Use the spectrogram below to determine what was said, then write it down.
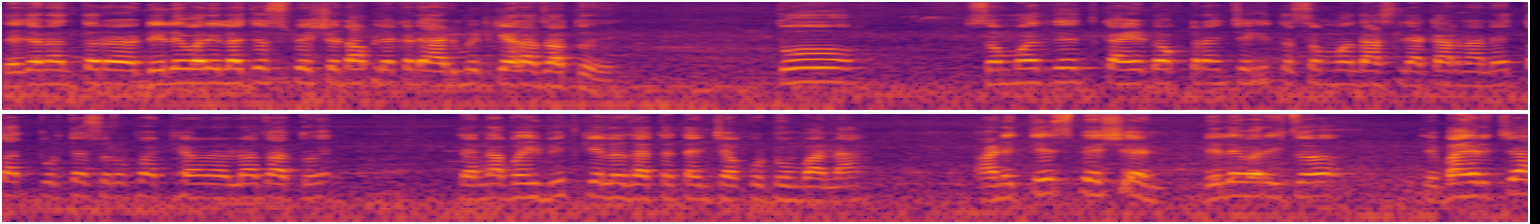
त्याच्यानंतर डिलेवरीला जो पेशंट आपल्याकडे ॲडमिट केला जातो आहे तो संबंधित काही डॉक्टरांचे हितसंबंध असल्या कारणाने तात्पुरत्या स्वरूपात ठेवला जातो आहे त्यांना भयभीत केलं जातं त्यांच्या कुटुंबांना. आणि तेच पेशंट डिलेवरीचं ते बाहेरच्या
